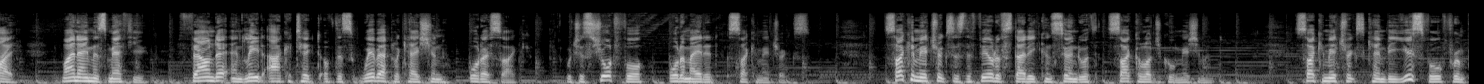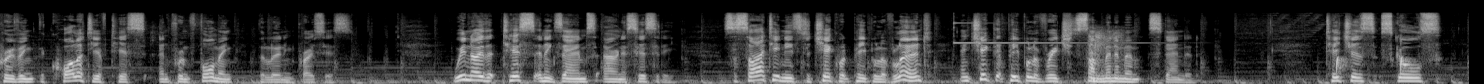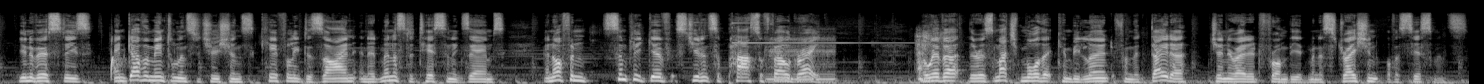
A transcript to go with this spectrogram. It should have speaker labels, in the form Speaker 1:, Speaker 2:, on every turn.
Speaker 1: Hi, my name is Matthew, founder and lead architect of this web application, AutoPsych, which is short for Automated Psychometrics. Psychometrics is the field of study concerned with psychological measurement. Psychometrics can be useful for improving the quality of tests and for informing the learning process. We know that tests and exams are a necessity. Society needs to check what people have learnt and check that people have reached some minimum standard. Teachers, schools, universities and governmental institutions carefully design and administer tests and exams and often simply give students a pass or fail grade. However, there is much more that can be learned from the data generated from the administration of assessments.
